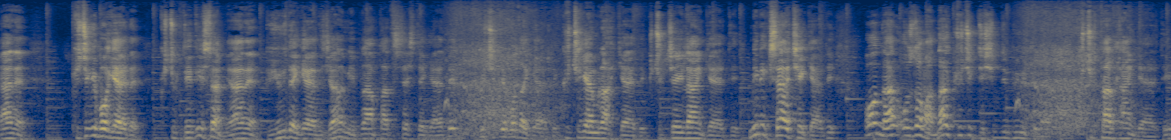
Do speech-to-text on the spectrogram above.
Yani küçük İbo geldi. Küçük dediysem yani büyüğü de geldi canım. İbrahim Tatlıses de geldi. Küçük İbo da geldi. Küçük Emrah geldi. Küçük Ceylan geldi. Minik Serçe geldi. Onlar o zamanlar küçüktü. Şimdi büyüdüler. Küçük Tarkan geldi.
